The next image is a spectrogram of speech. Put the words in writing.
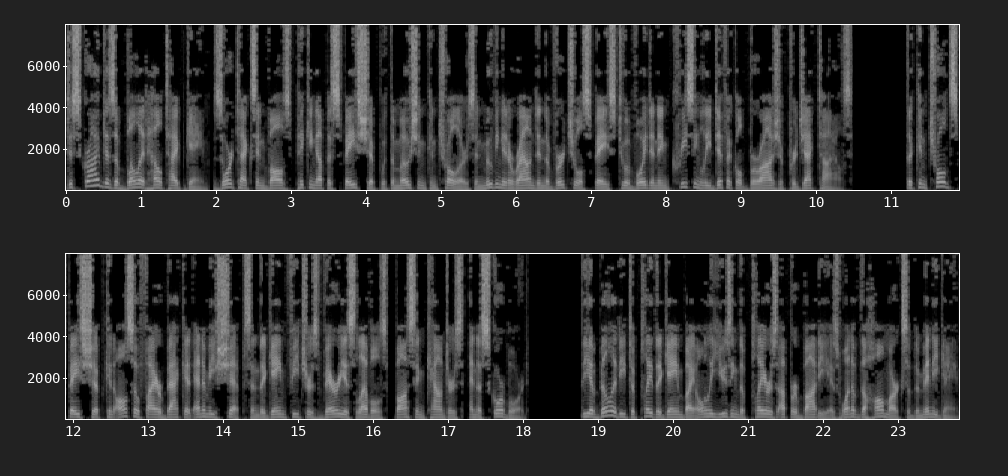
Described as a bullet hell type game, Xortex involves picking up a spaceship with the motion controllers and moving it around in the virtual space to avoid an increasingly difficult barrage of projectiles. The controlled spaceship can also fire back at enemy ships and the game features various levels, boss encounters, and a scoreboard. The ability to play the game by only using the player's upper body is one of the hallmarks of the minigame.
